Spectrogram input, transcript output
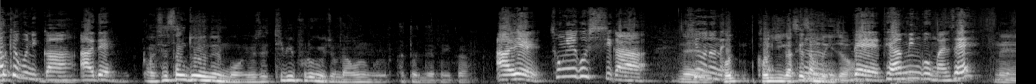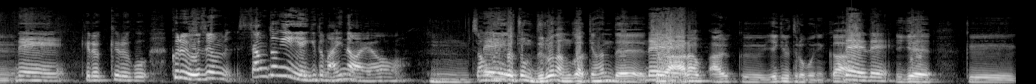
생각해 보니까 아 네. 아, 새쌍둥이는 뭐 요새 TV 프로그램이 좀 나오는 것 같던데, 보니까. 아 예. 송일구 씨가 네, 키우는 거, 거기가 새쌍둥이죠. 그, 네, 대한민국 만세? 네. 네. 그리고 그리고 그리고 요즘 쌍둥이 얘기도 많이 나와요. 음, 쌍둥이가 네. 좀 늘어난 것 같긴 한데 네. 제가 알아 알 그 얘기를 들어보니까 네, 네. 이게 그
